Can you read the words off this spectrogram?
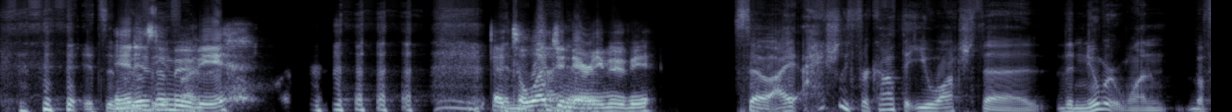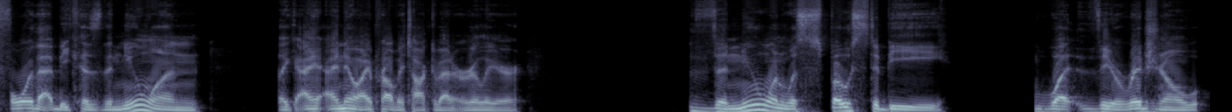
it's a It is a movie. It's a legendary movie. So I I actually forgot that you watched the the newer one before that because the new one, like I, I know I probably talked about it earlier. The new one was supposed to be what the original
